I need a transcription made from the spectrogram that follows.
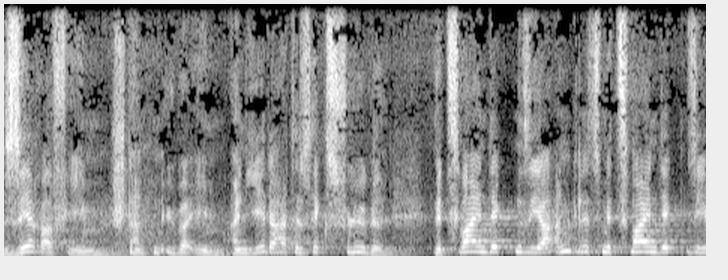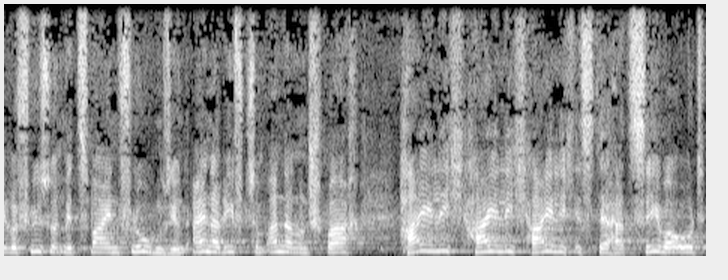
Seraphim standen über ihm. Ein jeder hatte sechs Flügel. Mit zweien deckten sie ihr Antlitz, mit zweien deckten sie ihre Füße und mit zweien flogen sie. Und einer rief zum anderen und sprach, Heilig, heilig, heilig ist der Herr Zebaoth.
